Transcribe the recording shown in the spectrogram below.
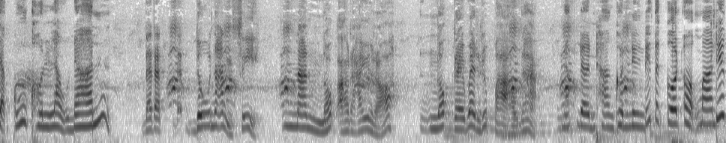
จากผู้คนเหล่านั้นดูนั่นสิ นั่นนกอะไรเหรอ นกเรเว่นหรือเปล่านะ่ะนักเดินทางคนหนึ่งได้ตะโกนออกมาด้วย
